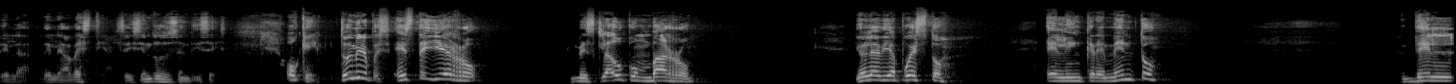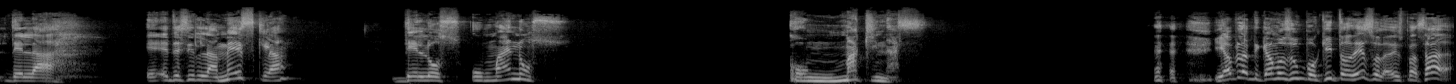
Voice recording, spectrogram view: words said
de la, de la bestia, el 666. Ok, entonces mire pues, este hierro mezclado con barro, yo le había puesto el incremento de la, es decir, la mezcla de los humanos con máquinas. ya platicamos un poquito de eso la vez pasada.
